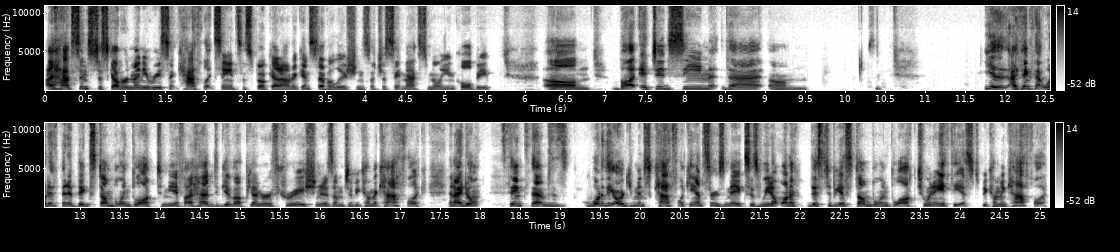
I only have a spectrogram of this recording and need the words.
I have since discovered many recent Catholic saints have spoken out against evolution, such as St. Maximilian Kolbe. Um, but it did seem that, um, yeah, I think that would have been a big stumbling block to me if I had to give up young Earth creationism to become a Catholic. And I don't think that one of the arguments Catholic Answers makes is we don't want this to be a stumbling block to an atheist becoming Catholic.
